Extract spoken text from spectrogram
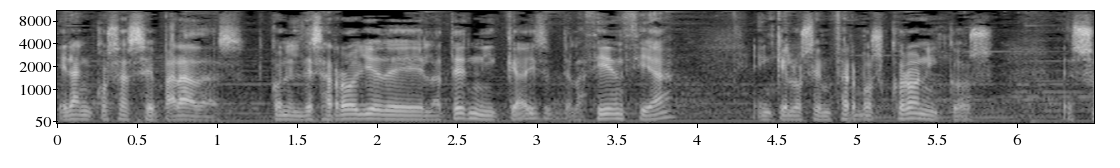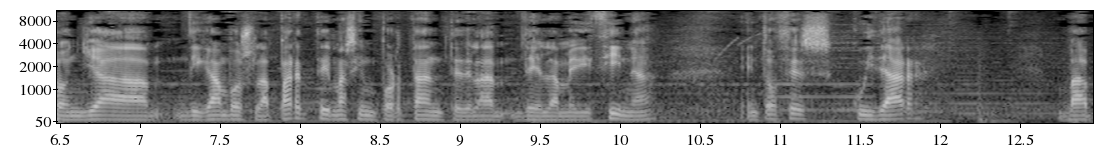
eran cosas separadas. Con el desarrollo de la técnica y de la ciencia, en que los enfermos crónicos son ya, digamos, la parte más importante de la, medicina, entonces cuidar va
